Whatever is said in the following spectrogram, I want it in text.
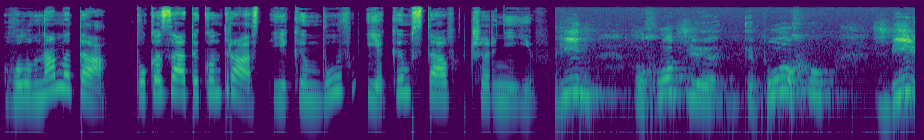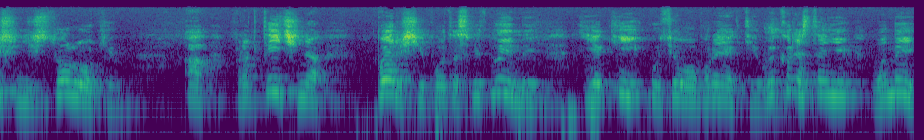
Головна мета показати контраст, яким був і яким став Чернігів. Він охоплює епоху більш ніж 100 років. А практично перші фотосвітлини, які у цьому проєкті використані, вони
